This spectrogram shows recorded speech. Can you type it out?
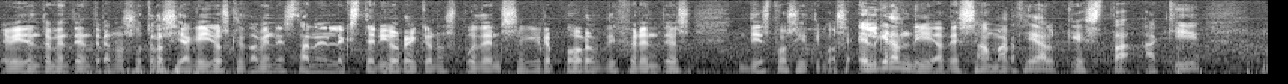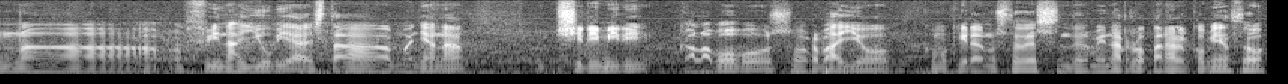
evidentemente entre nosotros y aquellos que también están en el exterior y que nos pueden seguir por diferentes dispositivos. El gran día de San Marcial que está aquí, una fina lluvia esta mañana, Shirimiri, Calabobos, Orballo, como quieran ustedes denominarlo, para el comienzo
